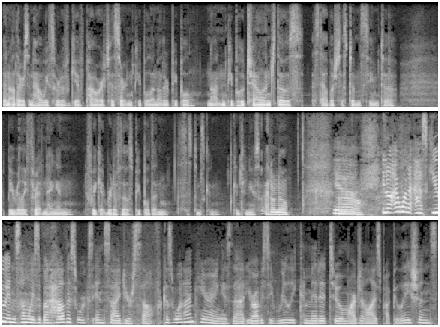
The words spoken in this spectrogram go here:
than others and how we sort of give power to certain people and other people not and people who challenge those established systems seem to be really threatening and if we get rid of those people then the systems can continue so i don't know Yeah. know. You know, I want to ask you in some ways about how this works inside yourself. Because what I'm hearing is that you're obviously really committed to marginalized populations.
